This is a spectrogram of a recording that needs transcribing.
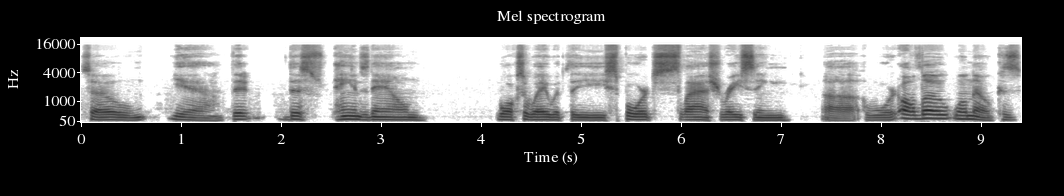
So yeah, that this hands down walks away with the sports slash racing uh, award. Although, well, no, because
